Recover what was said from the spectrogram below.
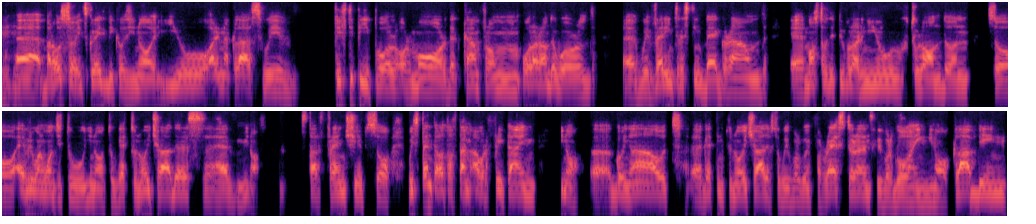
mm-hmm. Uh, but also it's great because you know you are in a class with 50 people or more that come from all around the world uh, with very interesting background uh, most of the people are new to London, so everyone wanted to, you know, to get to know each other, have, you know, start friendships. So we spent a lot of time, our free time, you know, uh, going out, uh, getting to know each other. So we were going for restaurants, we were going, you know, clubbing.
